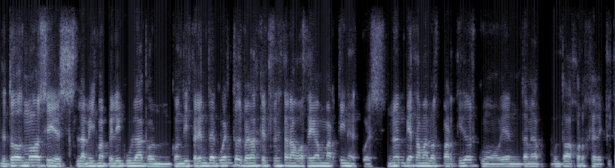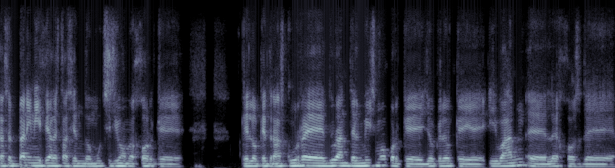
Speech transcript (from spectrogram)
De todos modos, sí, es la misma película con, con diferentes cuentos. Es verdad que este Zaragoza Iván Martínez, pues no empieza mal los partidos, como bien también apuntaba Jorge. Quizás el plan inicial está siendo muchísimo mejor que, que lo que transcurre durante el mismo, porque yo creo que Iván, eh, lejos de,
